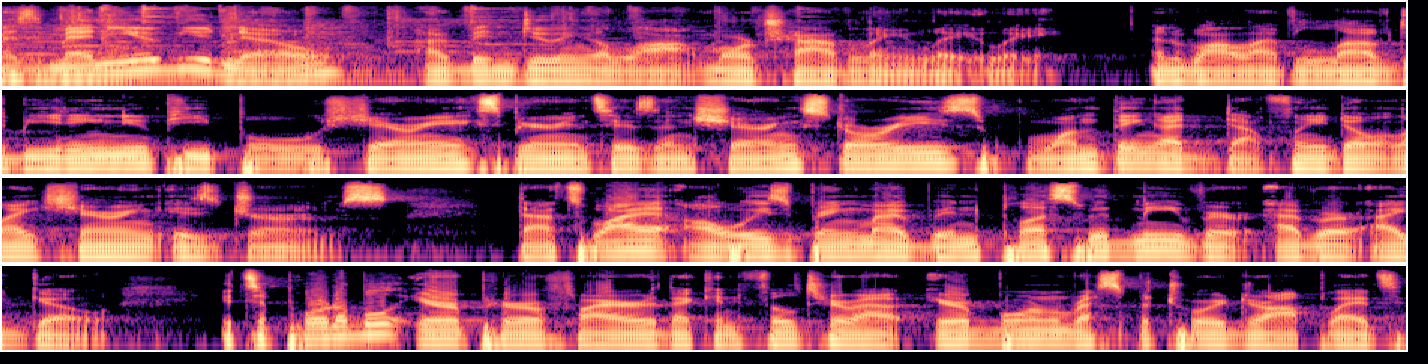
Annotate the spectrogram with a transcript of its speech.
As many of you know, I've been doing a lot more traveling lately. And while I've loved meeting new people, sharing experiences, and sharing stories, one thing I definitely don't like sharing is germs. That's why I always bring my Wynd Plus with me wherever I go. It's a portable air purifier that can filter out airborne respiratory droplets,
